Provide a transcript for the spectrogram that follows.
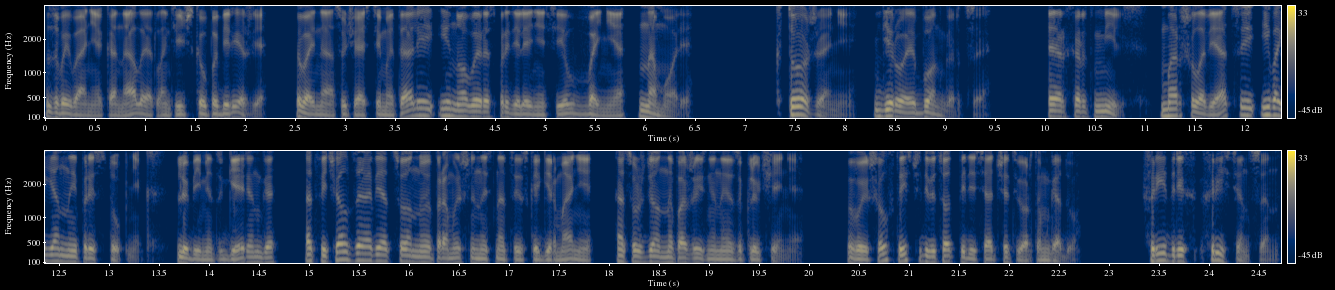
Завоевание канала и Атлантического побережья. Война с участием Италии и новое распределение сил в войне на море. Кто же они, герои Бонгардца? Эрхард Мильх, маршал авиации и военный преступник, любимец Геринга, отвечал за авиационную промышленность нацистской Германии, осужден на пожизненное заключение. Вышел в 1954 году. Фридрих Христенсен,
